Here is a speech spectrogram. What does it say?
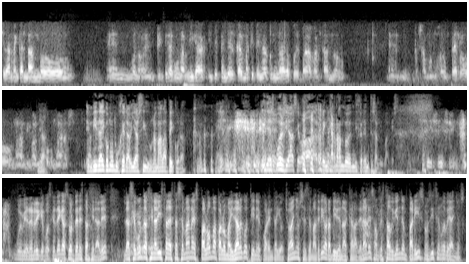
se va reencarnando en, bueno, empieza con una hormiga y depende del karma que tenga acumulado, pues va avanzando en, pues a lo mejor un perro o un animal un poco más... En vida y como mujer había sido una mala pécora, ¿Eh? y después ya se va reencarnando en diferentes animales. Sí, sí, sí. Muy bien, Enrique, pues que tenga suerte en esta final, ¿eh? La segunda finalista de esta semana es Paloma, Paloma Hidalgo, tiene 48 años, es de Madrid, ahora vive en Alcalá de Henares, aunque está viviendo en París, nos dice 9 años.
